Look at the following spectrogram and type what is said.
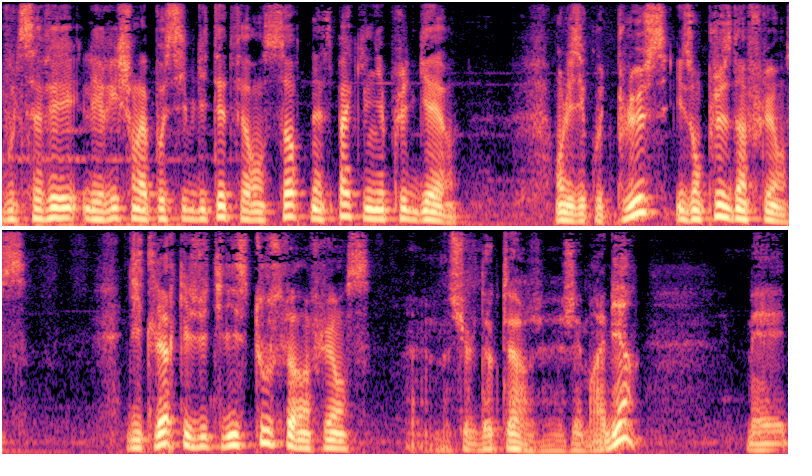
Vous le savez, les riches ont la possibilité de faire en sorte, n'est-ce pas, qu'il n'y ait plus de guerre. On les écoute plus, ils ont plus d'influence. Dites-leur qu'ils utilisent tous leur influence. Monsieur le docteur, j'aimerais bien. Mais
